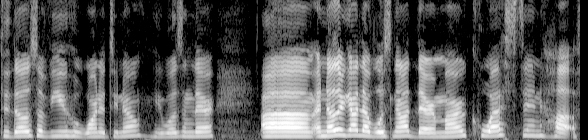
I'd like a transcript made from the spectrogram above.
to those of you who wanted to know, he wasn't there. Um, another guy that was not there, Marqueston Huff,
